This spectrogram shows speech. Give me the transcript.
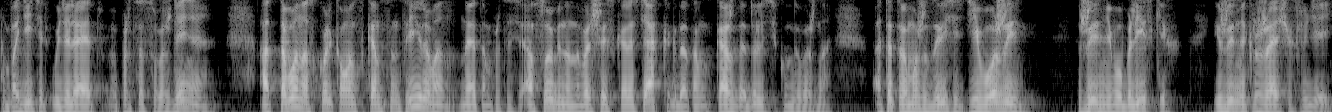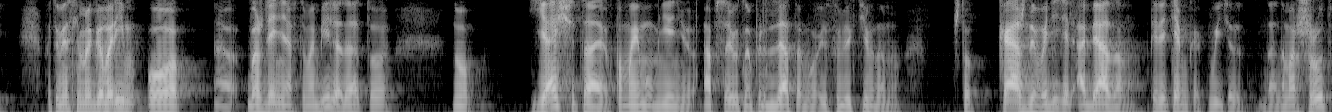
водитель уделяет процессу вождения, от того, насколько он сконцентрирован на этом процессе, особенно на больших скоростях, когда там каждая доля секунды важна, от этого может зависеть его жизнь, жизнь его близких и жизнь окружающих людей. Поэтому если мы говорим о э, вождении автомобиля, да, то ну, я считаю, по моему мнению, абсолютно предвзятому и субъективному, что каждый водитель обязан перед тем, как выйти да, на маршрут,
